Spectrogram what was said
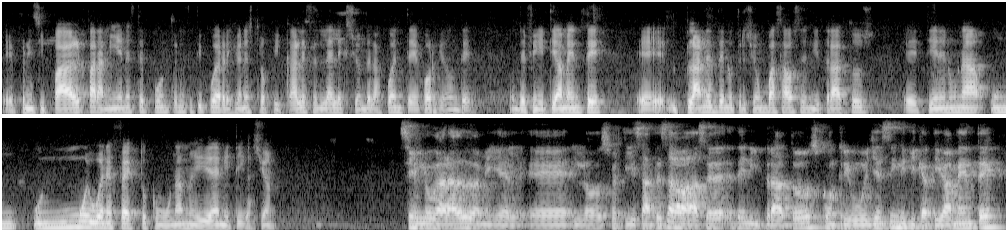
eh, principal para mí en este punto, en este tipo de regiones tropicales, es la elección de la fuente, Jorge, donde, donde definitivamente eh, planes de nutrición basados en nitratos eh, tienen una, un, muy buen efecto como una medida de mitigación. Sin lugar a duda, Miguel. Eh, los fertilizantes a base de nitratos contribuyen significativamente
